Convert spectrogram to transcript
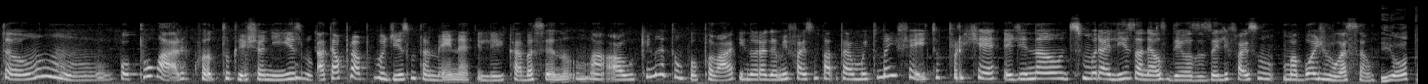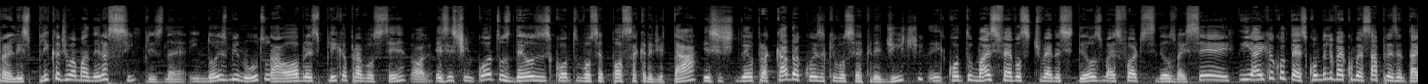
tão popular quanto o cristianismo. Até o próprio budismo também, né? Ele acaba sendo uma- algo que não é tão popular. E Noragami faz um papel muito bem feito porque ele não desmoraliza, né, os deuses. Ele faz um- uma boa divulgação. E outra, ele explica de uma maneira simples, né? Em dois minutos, a obra explica pra você: olha, existem quantos deuses quanto você possa acreditar, existe Deus pra cada coisa que você acredite, e quanto mais fé você tiver nesse Deus, mais forte esse Deus vai ser. E aí o que acontece? Quando ele vai começar a apresentar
